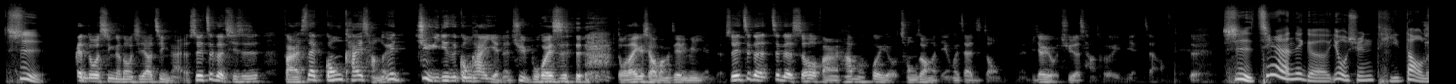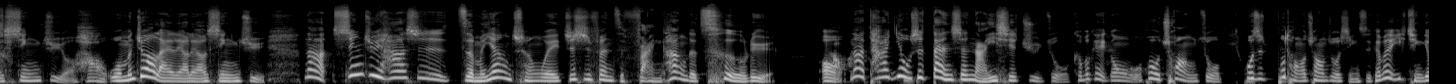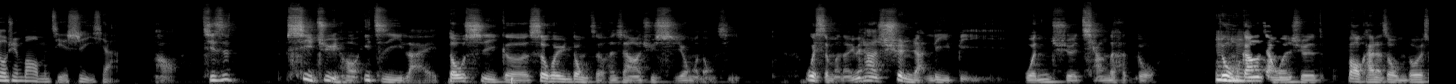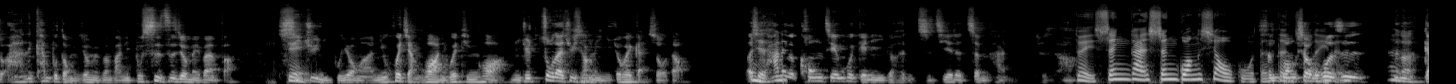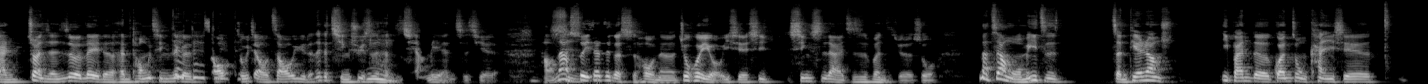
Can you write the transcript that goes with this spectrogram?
是更多新的东西要进来了，所以这个其实反而是在公开场合，因为剧一定是公开演的，剧不会是 躲在一个小房间里面演的，所以这个这个时候反而他们会有冲撞的点，会在这种比较有趣的场合里面这样子。对，是。既然那个佑勋提到了新剧哦，好，我们就要来聊聊新剧。那新剧它是怎么样成为知识分子反抗的策略？哦，那它又是诞生哪一些剧作？可不可以跟我或创作，或是不同的创作形式？可不可以请佑勋帮我们解释一下？好，其实戏剧哈一直以来都是一个社会运动者很想要去使用的东西。为什么呢？因为它的渲染力比文学强的很多。就我们刚刚讲文学报刊的时候，我们都会说啊，你看不懂你就没办法，你不识字就没办法。戏剧你不用啊，你会讲话，你会听话，你就坐在剧场里，你就会感受到。而且它那个空间会给你一个很直接的震撼，就是啊，对，声感、声光效果等等，声光效果，或者是那个感赚人热泪的，很同情这个遭主角遭遇的那个情绪是很强烈、很直接的。好，那所以在这个时候呢，就会有一些新新时代的知识分子觉得说，那这样我们一直整天让一般的观众看一些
